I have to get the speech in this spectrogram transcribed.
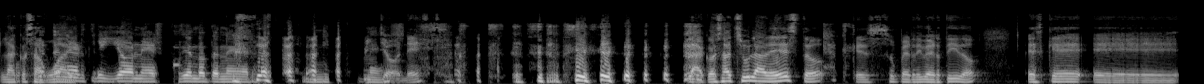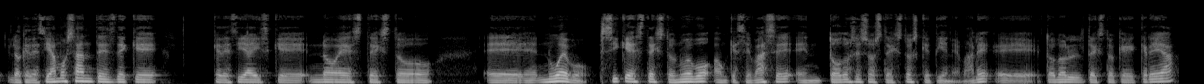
la cosa Puede guay. tener trillones, pudiendo tener millones. Billones. La cosa chula de esto, que es súper divertido, es que eh, lo que decíamos antes de que, que decíais que no es texto eh, nuevo, sí que es texto nuevo, aunque se base en todos esos textos que tiene, ¿vale? Eh, todo el texto que crea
